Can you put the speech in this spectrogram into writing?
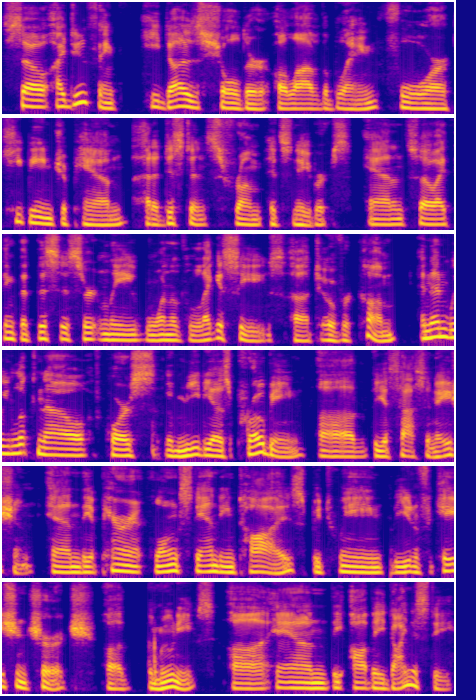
So I do think he does shoulder a lot of the blame for keeping Japan at a distance from its neighbors. And so I think that this is certainly one of the legacies uh, to overcome. And then we look now, of course, the media is probing uh, the assassination and the apparent longstanding ties between the Unification Church, uh, the Moonies, uh, and the Abe dynasty,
